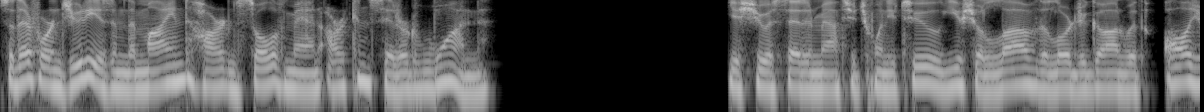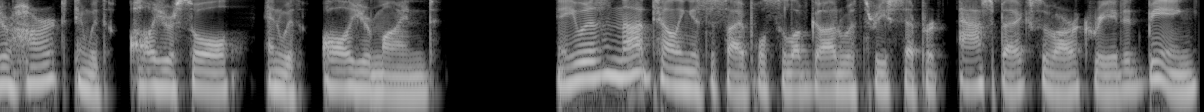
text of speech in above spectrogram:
So, therefore, in Judaism, the mind, heart, and soul of man are considered one. Yeshua said in Matthew 22, You shall love the Lord your God with all your heart and with all your soul and with all your mind. And he was not telling his disciples to love God with three separate aspects of our created being.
